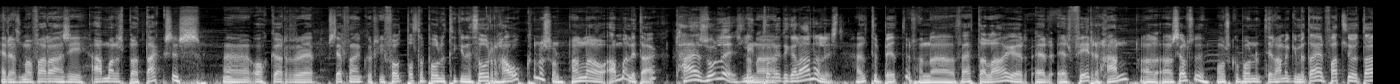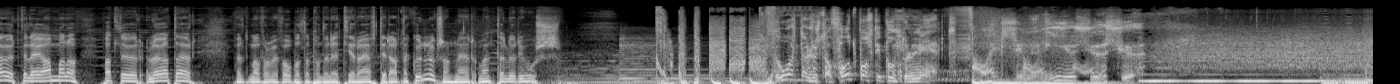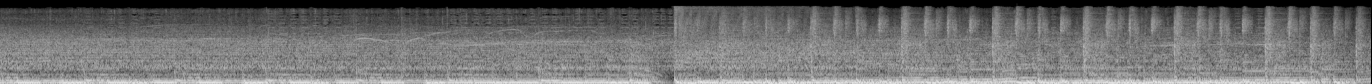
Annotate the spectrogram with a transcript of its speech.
erum alltaf að fara aðeins í Amalisbað dagsins. Uh, okkar uh, sérfæðingur í fótboltapolítikinni Þór Hákonarsson, hann á amal í dag. Það er svoleiðis, Þannig lít að- political analyst. Heldur betur, þannig að þetta lag er, er, er fyrir hann að, að sjálfsögðu. Óskupónum til hamingi með daginn, fallegur dagur til að eiga amal á. Fallegur laugadagur, höldum áfram í fótbolta.net hér á eftir, Arna Gunnlaugsson er vantalur í hús Þú ert að hlusta á fótbolti.net á exinu 977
